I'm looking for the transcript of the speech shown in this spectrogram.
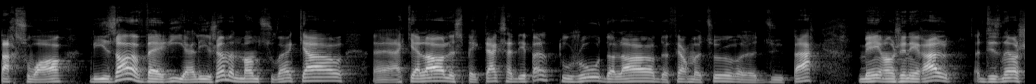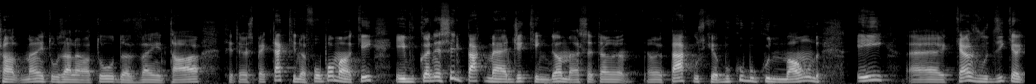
par soir. Les heures varient. Hein. Les gens me demandent souvent, Carl, euh, à quelle heure le spectacle Ça dépend toujours de l'heure de fermeture euh, du parc. Mais en général, Disney Enchantement est aux alentours de 20 heures. C'est un spectacle qu'il ne faut pas manquer. Et vous connaissez le parc Magic Kingdom. Hein. C'est un, parc où il y a beaucoup, beaucoup de monde. Et euh, quand je vous dis que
